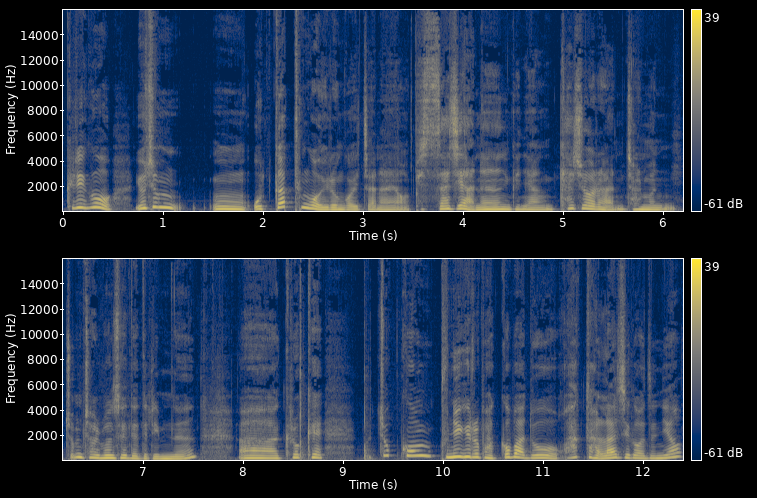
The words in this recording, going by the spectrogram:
그리고 요즘, 음, 옷 같은 거 이런 거 있잖아요. 비싸지 않은 그냥 캐주얼한 젊은, 좀 젊은 세대들 입는. 아, 그렇게 조금 분위기를 바꿔봐도 확 달라지거든요.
